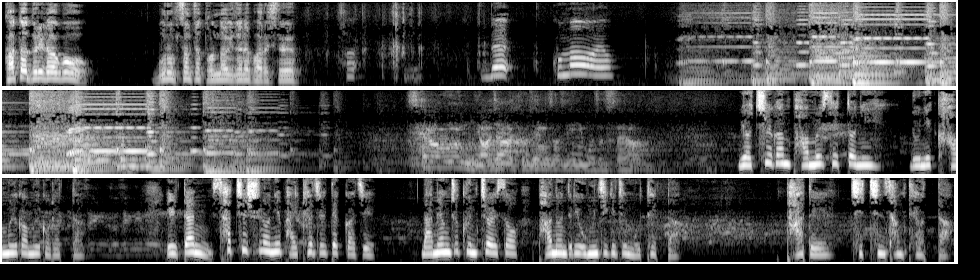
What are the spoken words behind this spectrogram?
갖다 드리라고 무릎 상처 덧나기 전에 바르시래요. 네, 고마워요. 새로운 여자 교생 선생님 오셨어요. 며칠간 밤을 샜더니 눈이 가물가물거렸다. 일단 사체 신원이 밝혀질 때까지 남양주 근처에서 반원들이 움직이질 못했다. 다들 지친 상태였다.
